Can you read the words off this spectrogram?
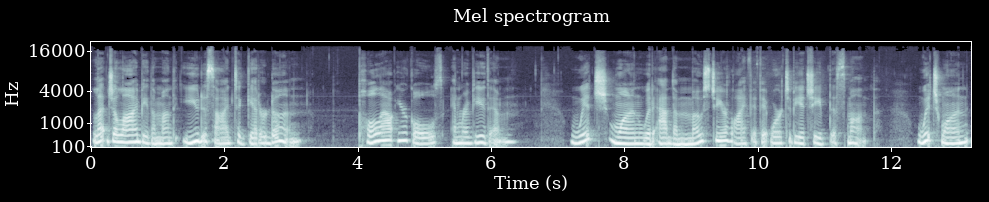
Let July be the month you decide to get her done. Pull out your goals and review them. Which one would add the most to your life if it were to be achieved this month? Which one,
